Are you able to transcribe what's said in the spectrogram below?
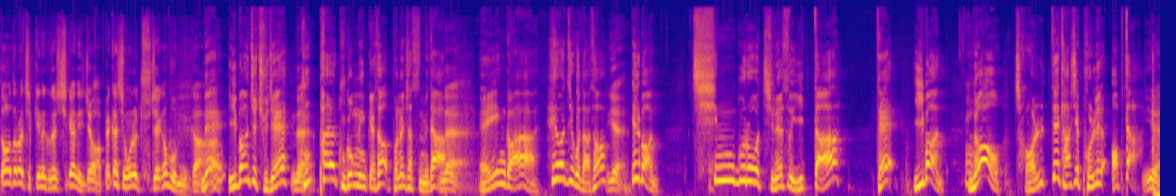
떠들어 지키는 그런 시간이죠. 백가 씨 오늘 주제가 뭡니까? 네, 이번 주 주제 네. 9890님께서 보내주셨습니다. 네. 애인과 헤어지고 나서 예. 1번 친구로 지낼 수 있다 대 2번 no 절대 다시 볼 일 없다. 예.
